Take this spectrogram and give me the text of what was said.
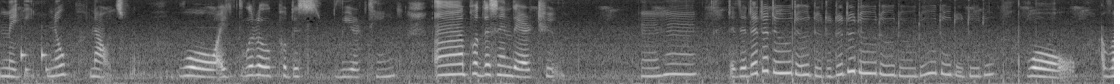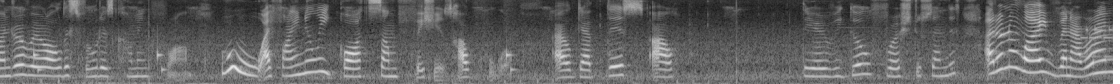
Maybe. Nope. Now it's full. Whoa, I literally put this weird thing. Uh, put this in there too. Mm-hmm. Whoa. I wonder where all this food is coming from. Ooh, I finally got some fishes. How cool. I'll get this. I'll there we go first to send this i don't know why whenever i'm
